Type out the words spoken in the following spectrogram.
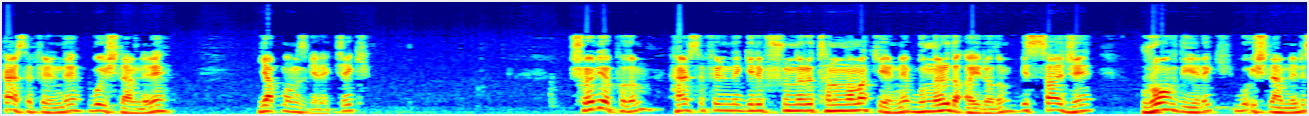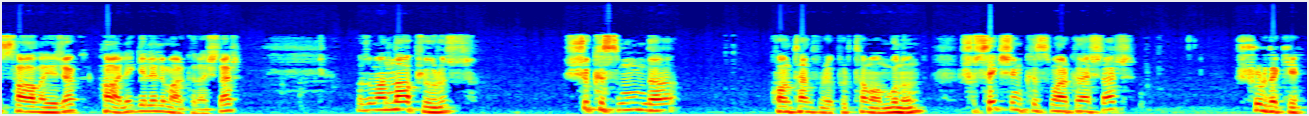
Her seferinde bu işlemleri yapmamız gerekecek. Şöyle yapalım. Her seferinde gelip şunları tanımlamak yerine bunları da ayıralım. Biz sadece row diyerek bu işlemleri sağlayacak hale gelelim arkadaşlar. O zaman ne yapıyoruz? Şu kısmın da content wrapper tamam bunun. Şu section kısmı arkadaşlar şuradaki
